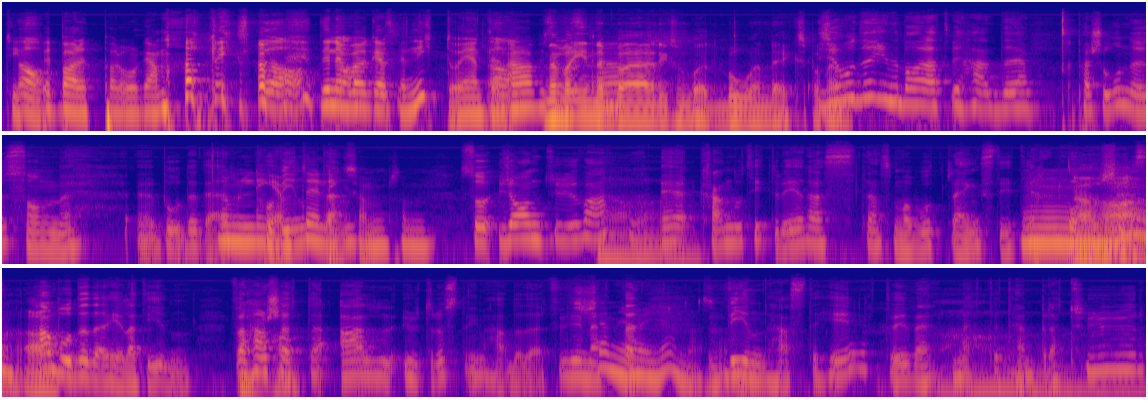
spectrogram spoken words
typ Ja. ett, bara ett par år gammalt. Liksom. Ja, Det när ja, var ganska nytt då egentligen. Ja. Ja. precis. Men vad innebär liksom ett boendeexperiment? Jo, det innebar att vi hade personer som eh, bodde där De på vintern. liksom som... Så Jan Duva eh, kan då tituleras den som har bott längst dit. Mm. på Jaha, Ålborgshuset. ja. Han bodde där hela tiden. För han Jaha. skötte all utrustning vi hade där. För vi känner mätte igen alltså. vindhastighet, vi vä- mätte temperatur,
